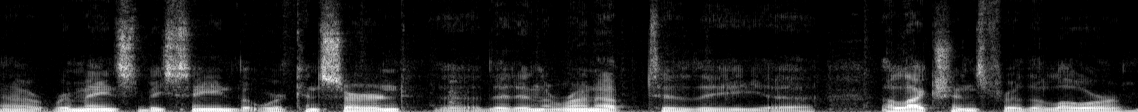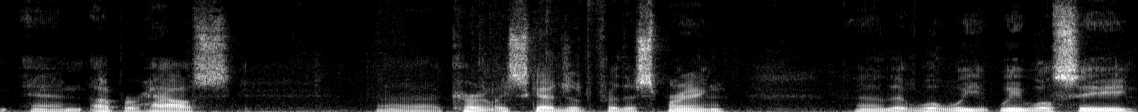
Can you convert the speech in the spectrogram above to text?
uh, remains to be seen. But we're concerned that in the run-up to the elections for the lower and upper house uh, currently scheduled for the spring, uh, that will, we, we will see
